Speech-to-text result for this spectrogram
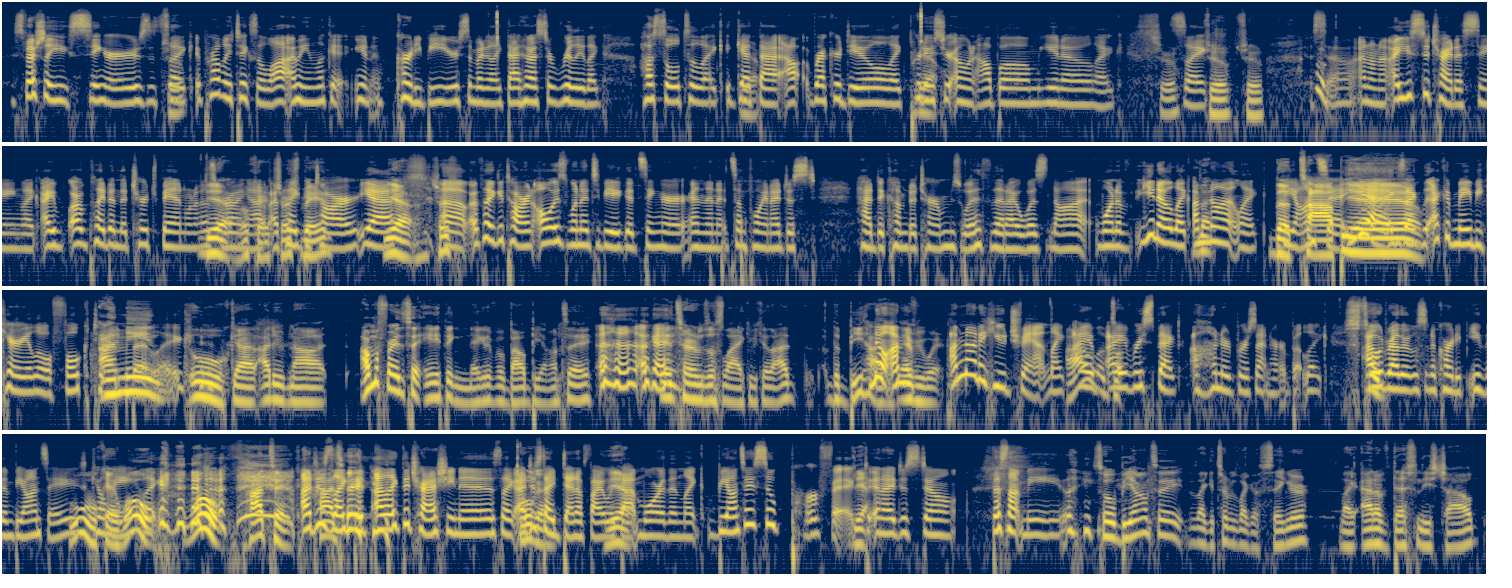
especially singers. It's True. like it probably takes a lot. I mean, look at you know Cardi B or somebody like that who has to really like hustle to like get Yeah. that out record deal, like produce your own album. You know, like True. it's like true. True. So I don't know. I used to try to sing. Like I I played in the church band when I was Yeah, growing okay, up. I played band. guitar. Yeah. Yeah. Uh, I played guitar and always wanted to be a good singer. And then at some point, I just had to come to terms with that I was not one of you know like I'm Like, not like the Beyonce. top, yeah, yeah, yeah. exactly. I could maybe carry a little folk tune. I mean, but like ooh, God, I do not. I'm afraid to say anything negative about Beyonce Uh-huh, okay. in terms of like because I the beehive No, I'm- everywhere. I'm not a huge fan. Like I, I'll- I respect a hundred percent her, but like I would rather listen to Cardi B than Beyonce. Ooh, kill okay, me. whoa, Like, whoa, hot take. I just hot like take. the I like the trashiness. Like I just identify with Yeah. that more than like Beyonce is so perfect, Yeah. and I just don't. That's not me. So Beyonce, like in terms of like a singer, like out of Destiny's Child,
